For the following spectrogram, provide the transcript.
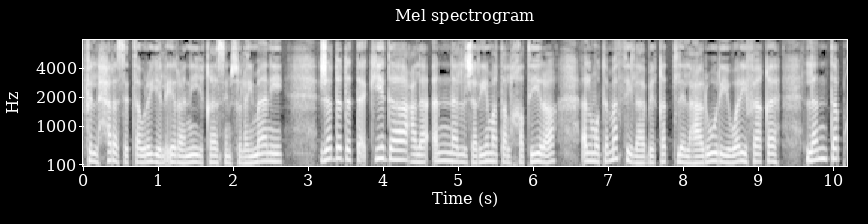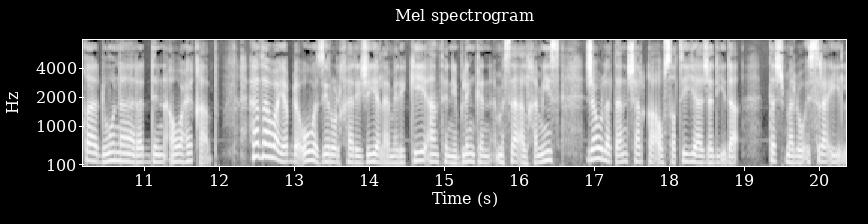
في الحرس الثوري الإيراني قاسم سليماني. جدد التأكيد على أن الجريمة الخطيرة المتمثلة بقتل العاروري ورفاقه لن تبقى دون رد أو عقاب. هذا ويبدأ وزير الخارجية الأمريكي أنثوني بلينكن مساء الخميس جولة شرق أوسطية جديدة تشمل إسرائيل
